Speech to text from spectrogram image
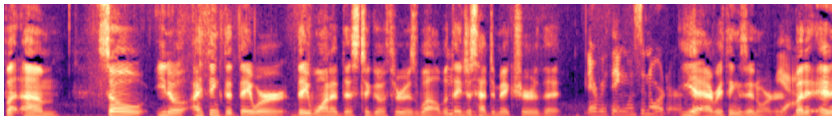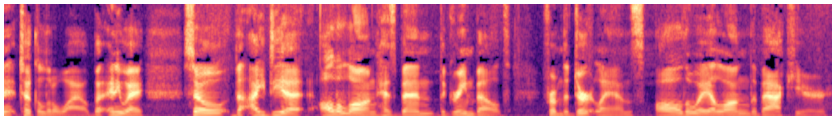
But um so, you know, I think that they were they wanted this to go through as well, but they Mm-hmm. just had to make sure that Everything was in order. yeah, everything's in order. Yeah. But it, and it took a little while. But anyway, so the idea all along has been the green belt from the dirt lands all the way along the back here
